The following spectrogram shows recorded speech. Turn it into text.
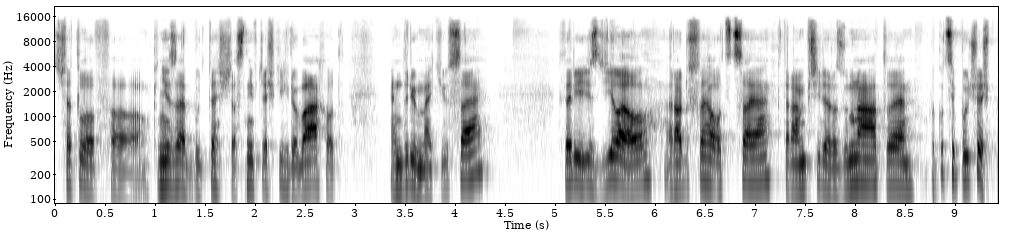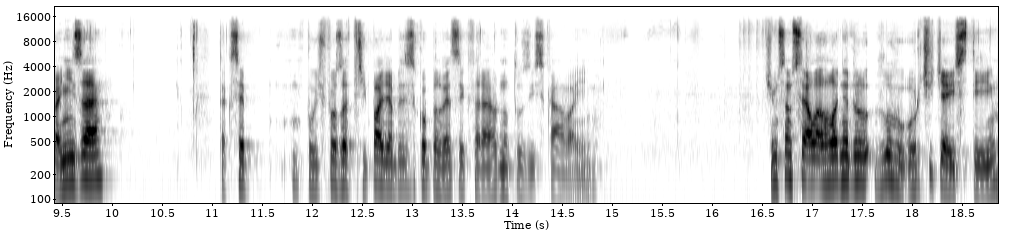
četl v eh, knize Buďte šťastný v těžkých dobách od Andrew Matthewse, který sdílel radu svého otce, která mi přijde rozumná, to je, pokud si půjčuješ peníze, tak si půjč pouze v případě, aby si koupil věci, které hodnotu získávají. Čím jsem si ale ohledně dluhu určitě jistý,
